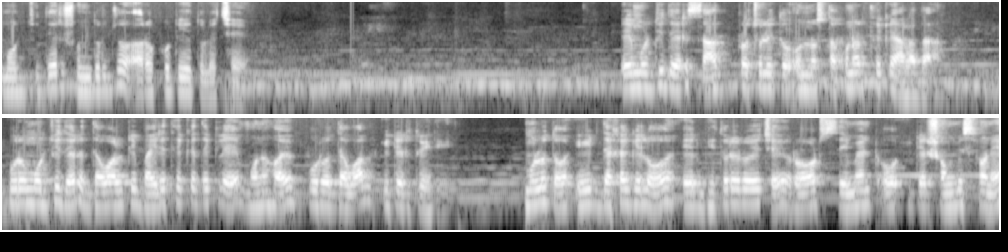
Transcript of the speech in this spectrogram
মসজিদের সৌন্দর্য আরও ফুটিয়ে তুলেছে। এই মসজিদের সাদ প্রচলিত অন্য স্থাপনার থেকে আলাদা। পুরো মসজিদের দেওয়ালটি বাইরে থেকে দেখলে মনে হয় পুরো দেওয়াল ইটের তৈরি। মূলত ইট দেখা গেলেও এর ভিতরে রয়েছে রড, সিমেন্ট ও ইটের সংমিশ্রণে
